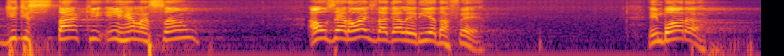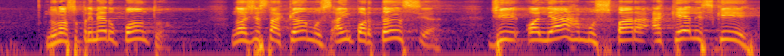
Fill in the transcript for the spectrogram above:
de destaque em relação aos heróis da galeria da fé. Embora, no nosso primeiro ponto, nós destacamos a importância de olharmos para aqueles que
